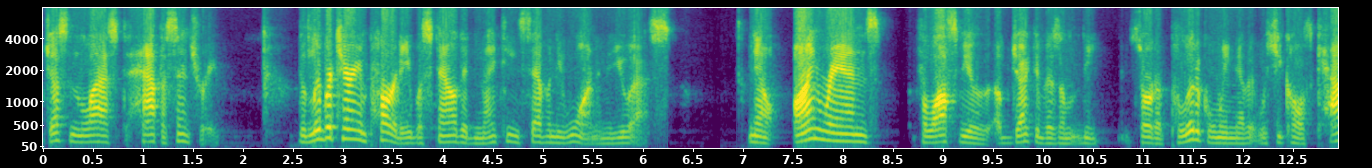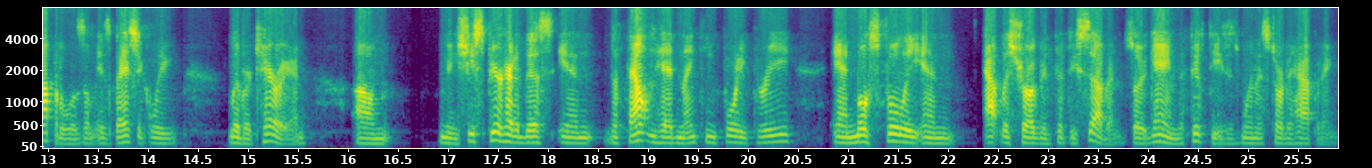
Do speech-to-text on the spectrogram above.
just in the last half a century. The Libertarian Party was founded in 1971 in the U.S. Now, Ayn Rand's philosophy of objectivism, the sort of political wing of it, which she calls capitalism, is basically libertarian. Um, I mean, she spearheaded this in The Fountainhead in 1943 and most fully in Atlas Shrugged in 57. So again, the 50s is when this started happening.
